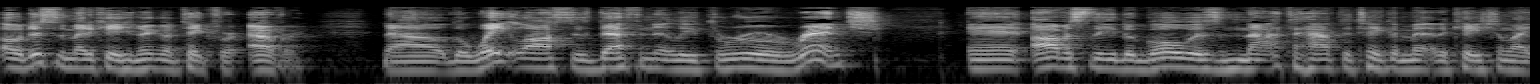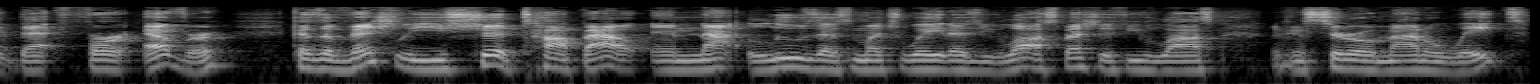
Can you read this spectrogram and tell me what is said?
oh, this is a medication they're going to take forever. Now the weight loss is definitely through a wrench, and obviously the goal is not to have to take a medication like that forever, because eventually you should top out and not lose as much weight as you lost, especially if you lost a considerable amount of weight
